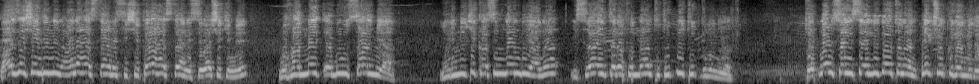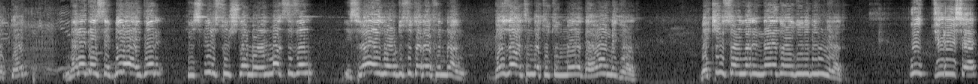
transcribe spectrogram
Gazze şehrinin ana hastanesi Şifa Hastanesi başhekimi Muhammed Ebu Salmiya 22 Kasım'dan bu yana İsrail tarafından tutuklu tut bulunuyor. Toplam sayısı 54 olan pek çok kıdemli doktor neredeyse bir aydır hiçbir suçlama olmaksızın İsrail ordusu tarafından gözaltında tutulmaya devam ediyor. Ve kimse onların nerede olduğunu bilmiyor. Bu yürüyüşe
